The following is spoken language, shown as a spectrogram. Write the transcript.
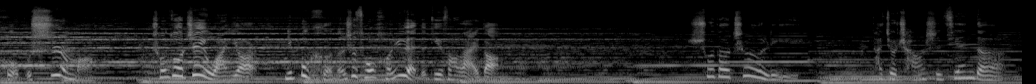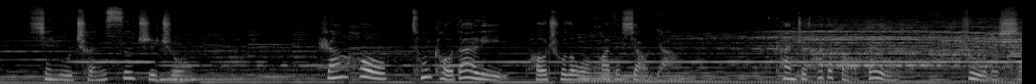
可不是嘛，乘坐这玩意儿，你不可能是从很远的地方来的。”说到这里，他就长时间的陷入沉思之中，然后从口袋里掏出了我画的小羊，看着他的宝贝。入了神。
